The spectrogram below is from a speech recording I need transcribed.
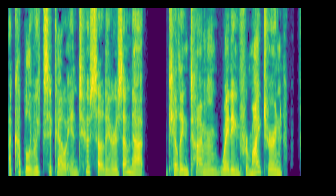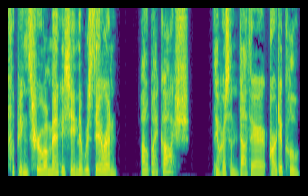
a couple of weeks ago in Tucson, Arizona, killing time waiting for my turn, flipping through a magazine that was there. And oh my gosh, there was another article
